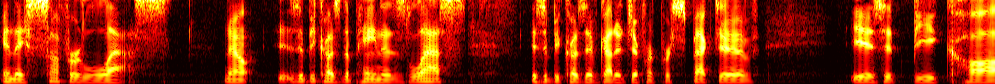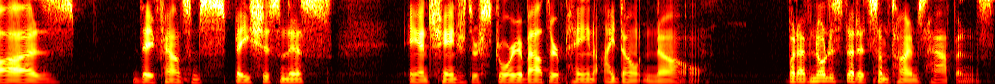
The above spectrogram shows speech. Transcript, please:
and they suffer less. Now, is it because the pain is less? Is it because they've got a different perspective? Is it because they found some spaciousness and changed their story about their pain? I don't know. But I've noticed that it sometimes happens.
